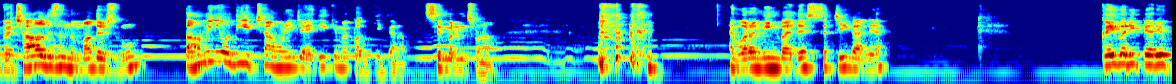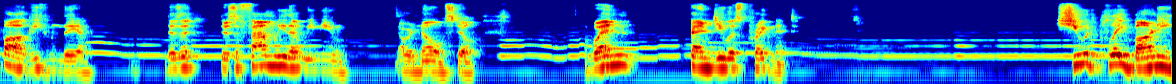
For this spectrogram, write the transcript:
if a child is in the mother's womb ਤਾਂ ਵੀ ਉਹਦੀ ਇੱਛਾ ਹੋਣੀ ਚਾਹੀਦੀ ਕਿ ਮੈਂ ਭਗਤੀ ਕਰਾਂ ਸਿਮਰਨ ਸੁਣਾ and what I mean by this ਸੱਚੀ ਗੱਲ ਆ ਕਈ ਵਾਰੀ ਪਿਆਰਿਓ ਭਾਗ ਹੀ ਹੁੰਦੇ ਆ there's a there's a family that we knew or know still when Panji was pregnant she would play Barney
